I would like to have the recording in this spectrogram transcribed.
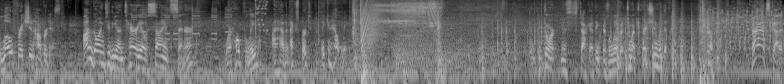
low-friction hover disc. I'm going to the Ontario Science Centre where hopefully I have an expert that can help me. door is stuck. I think there's a little bit too much friction with it. Oh, that's got it.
